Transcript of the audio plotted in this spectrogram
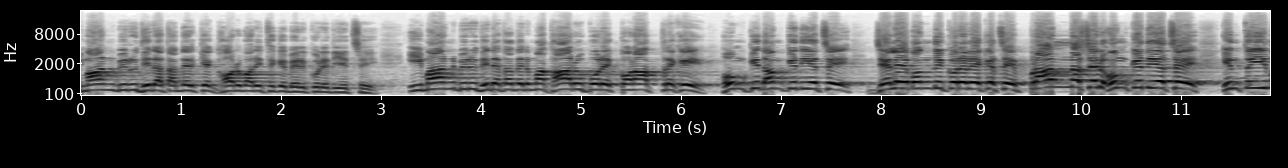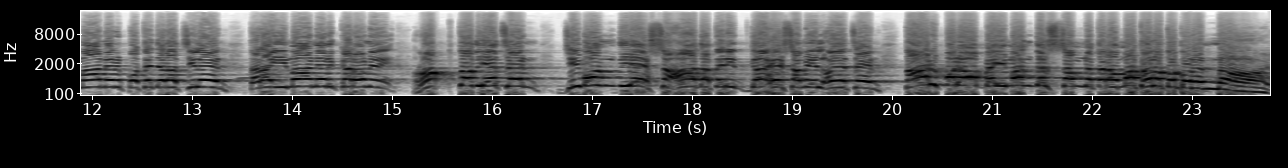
ইমান বিরোধীরা তাদেরকে ঘর বাড়ি থেকে বের করে দিয়েছে। ইমান বিরোধীরা তাদের মাথার উপরে করাত রেখে হুমকি ধমকি দিয়েছে, জেলে বন্দি করে রেখেছে, প্রাণ নাশের হুমকি দিয়েছে। কিন্তু ইমানের পথে যারা ছিলেন, তারা ইমানের কারণে রক্ত দিয়েছেন, জীবন দিয়ে শাহাদাতের ঈদগাহে সামিল হয়েছেন। তারপরেও বেঈমানদের সামনে তারা মাথা নত করেন নাই।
